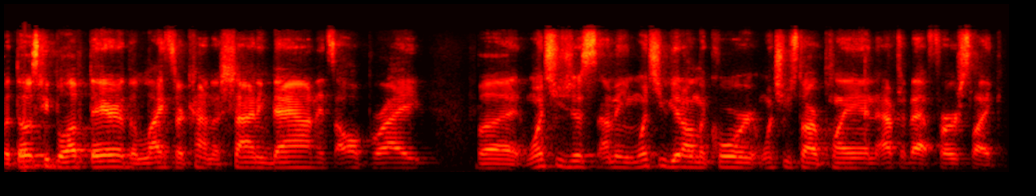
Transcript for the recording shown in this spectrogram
but those people up there, the lights are kind of shining down. It's all bright. But once you just, I mean, once you get on the court, once you start playing, after that first like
